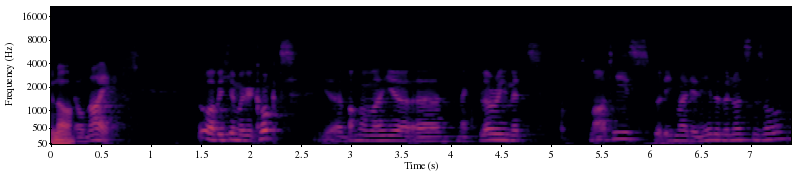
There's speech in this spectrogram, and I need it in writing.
Genau. Oh. So, So, habe ich hier mal geguckt. Hier, machen wir mal hier äh, McFlurry mit Smarties. Würde ich mal den Hebel benutzen so.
